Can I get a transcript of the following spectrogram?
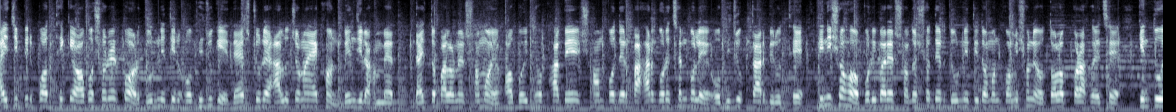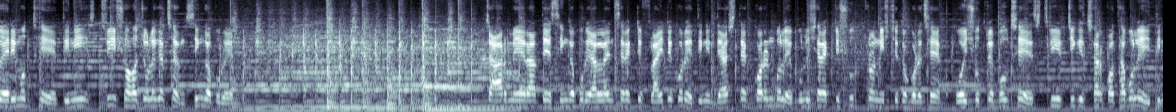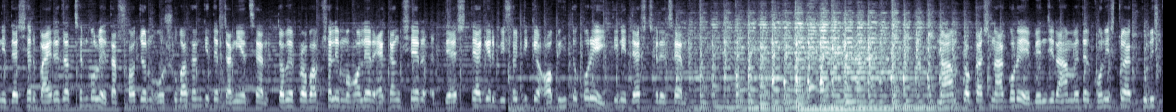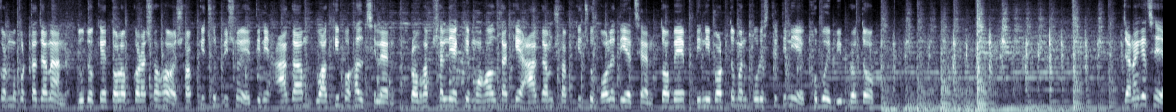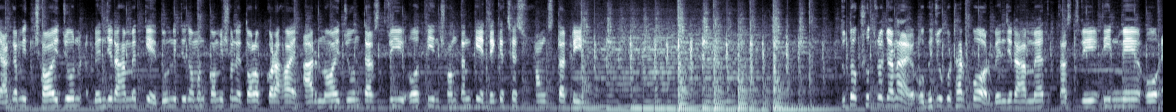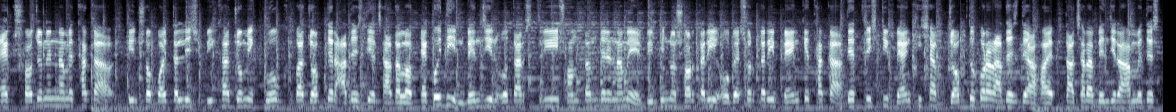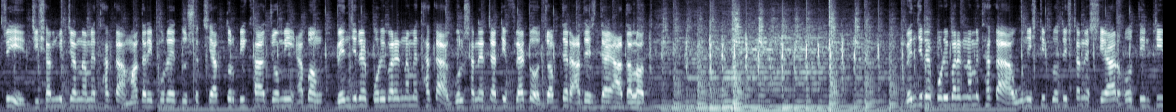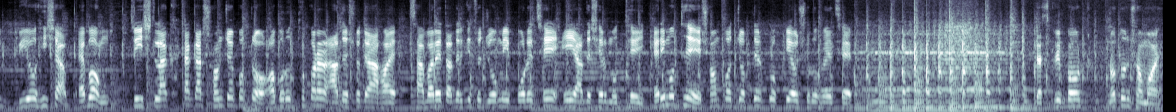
আইজিপির পদ থেকে অবসরের পর দুর্নীতির অভিযোগে দেশ জুড়ে আলোচনা এখন বেনজির আহমেদ। দায়িত্ব পালনের সময় অবৈধভাবে সম্পদের পাহাড় গড়েছেন বলে অভিযোগ তার বিরুদ্ধে। তিনি সহ পরিবারের সদস্যদের দুর্নীতি দমন কমিশনেও তলব করা হয়েছে। কিন্তু এরই মধ্যে তিনি স্ত্রী সহ চলে গেছেন সিঙ্গাপুরে। চার মে রাতে সিঙ্গাপুর এয়ারলাইন্সের একটি ফ্লাইটে করে তিনি দেশ ত্যাগ করেন বলে পুলিশের একটি সূত্র নিশ্চিত করেছে। ওই সূত্রে বলছে, স্ত্রীর চিকিৎসার কথা বলেই তিনি দেশের বাইরে যাচ্ছেন বলে তার স্বজন ও শুভাকাঙ্ক্ষীদের জানিয়েছেন। তবে প্রভাবশালী মহলের একাংশের দেশ ত্যাগের বিষয়টিকে অভিহিত করেই তিনি দেশ ছেড়েছেন। নাম প্রকাশ না করে বেনজির আহমেদের ঘনিষ্ঠ এক পুলিশ কর্মকর্তা জানান, দুদকে তলব করা সহ সবকিছুর বিষয়ে তিনি আগাম ওয়াকিবহাল ছিলেন। প্রভাবশালী একটি মহল তাকে আগাম সবকিছু বলে দিয়েছেন, তবে তিনি বর্তমান পরিস্থিতি নিয়ে খুবই বিব্রত। জানা গেছে, আগামী ছয় জুন বেনজির আহমেদকে দুর্নীতি দমন কমিশনে তলব করা হয়, আর নয় জুন তার স্ত্রী ও তিন সন্তানকে ডেকেছে সংস্থাটি। দুদক সূত্র জানায়, অভিযোগ ওঠার পর বেনজির আহমেদ, তার স্ত্রী তিন মেয়ে ও এক স্বজনের নামে থাকা তিনশো পঁয়তাল্লিশ বিঘা জমি ক্রোক বা জব্দের আদেশ দিয়েছে আদালত। একই দিন বেনজির ও তার স্ত্রী সন্তানদের নামে বিভিন্ন সরকারি ও বেসরকারি ব্যাংকে থাকা তেত্রিশটি ব্যাংক হিসাব জব্দ করার আদেশ দেওয়া হয়। তাছাড়া বেনজির আহমেদের স্ত্রী জিশান মির্জার নামে থাকা মাদারীপুরে দুশো ছিয়াত্তর বিঘা জমি এবং বেনজিরের পরিবারের নামে থাকা গুলশানের চারটি ফ্ল্যাটও জব্দের আদেশ দেয় আদালত। বেনজিরের পরিবারের নামে থাকা উনিশটি প্রতিষ্ঠানের শেয়ার ও তিনটি বিও হিসাব এবং ত্রিশ লাখ টাকার সঞ্চয়পত্র অবরুদ্ধ করার আদেশও দেওয়া হয়। সাভারে তাদের কিছু জমি পড়েছে এই আদেশের মধ্যেই। এরই মধ্যে সম্পদ জব্দের প্রক্রিয়াও শুরু হয়েছে। ডেস্ক রিপোর্ট, নতুন সময়।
